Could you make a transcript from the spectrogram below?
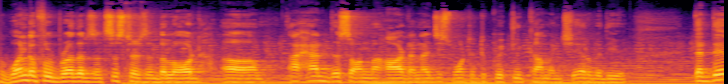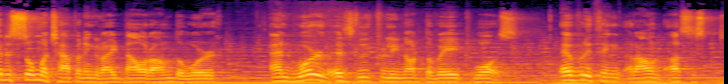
Wonderful brothers and sisters in the Lord, um, I had this on my heart and I just wanted to quickly come and share with you that there is so much happening right now around the world, and world is literally not the way it was. Everything around us is,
